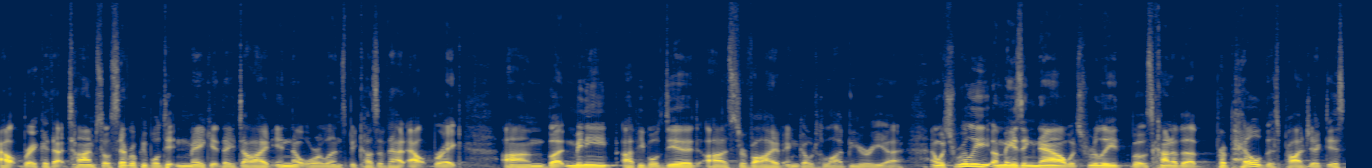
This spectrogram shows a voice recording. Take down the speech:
outbreak at that time. So several people didn't make it. They died in New Orleans because of that outbreak. Um, but many uh, people did uh, survive and go to Liberia. And what's really amazing now, what's really what was kind of propelled this project is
